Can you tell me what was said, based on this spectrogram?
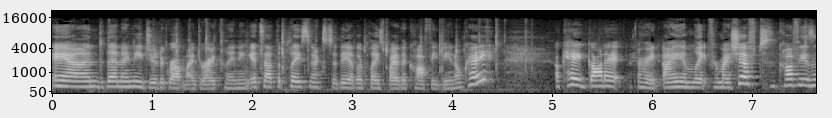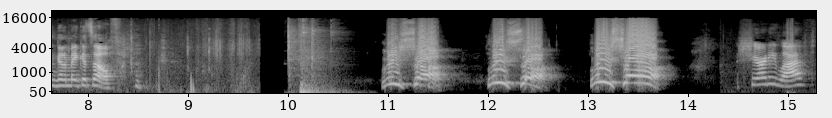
And then I need you to grab my dry cleaning. It's at the place next to the other place by the coffee bean, okay? Okay, got it. All right, I am late for my shift. Coffee isn't going to make itself. Lisa! Lisa! Lisa! She already left.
